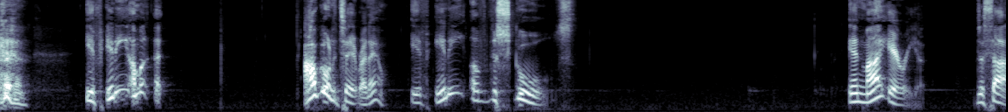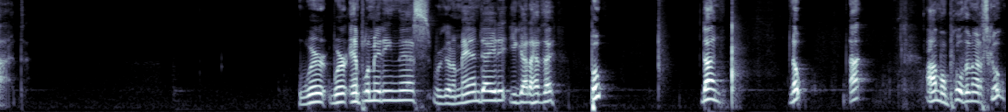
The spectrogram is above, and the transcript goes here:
that. if any, I'm, uh, I'll go and say it right now if any of the schools in my area decide we're we're implementing this, we're going to mandate it, you got to have that boop done. Nope. Not. I'm going to pull them out of school.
